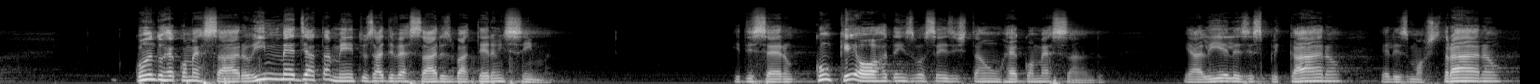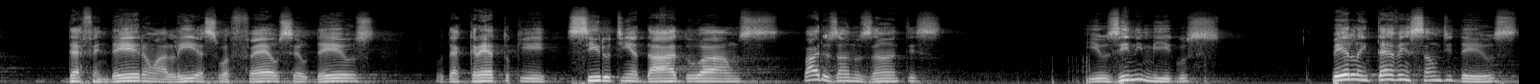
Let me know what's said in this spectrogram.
Quando recomeçaram, imediatamente os adversários bateram em cima e disseram: Com que ordens vocês estão recomeçando? E ali eles explicaram eles mostraram, defenderam ali a sua fé, o seu Deus, o decreto que Ciro tinha dado há uns vários anos antes. E os inimigos, pela intervenção de Deus,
